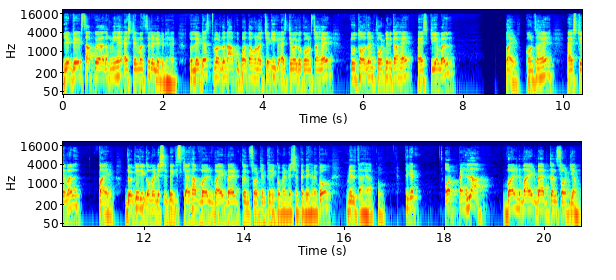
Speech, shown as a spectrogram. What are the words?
ये डेट्स आपको याद रखनी है एच से रिलेटेड है। तो लेटेस्ट वर्जन आपको पता होना चाहिए कि एच का कौन सा है। 2014 का है H T M L five कौन सा है? H T M L five जो कि रिकमेंडेशन पे किसके आया था? वर्ल्ड वाइड वेब कंसोर्टियम के रिकमेंडेशन पे देखने को मिलता है आपको। ठीक है? और पहला वर्ल्ड वाइड वेब कंसोर्टियम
